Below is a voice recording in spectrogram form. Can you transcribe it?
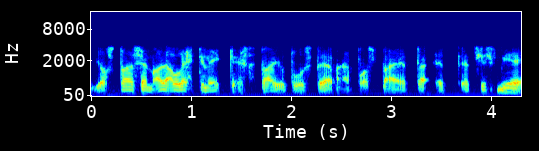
jostain sen ajan lehtileikkeistä tai jutuista ja näin poispäin. Että et, et siis mie,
